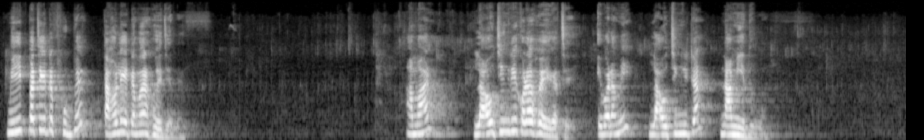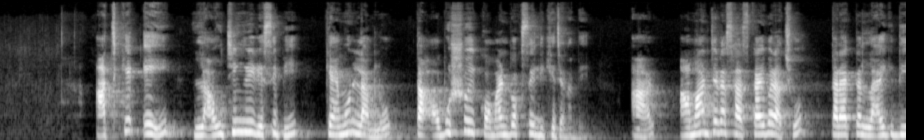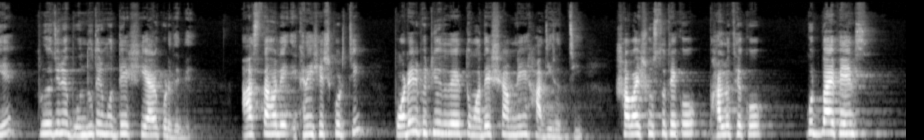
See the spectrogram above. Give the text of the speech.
মিনিট পাঁচে এটা ফুটবে তাহলে এটা আমার হয়ে যাবে। আমার লাউ চিংড়ি করা হয়ে গেছে। এবার আমি লাউ চিংড়িটা নামিয়ে দেবো। আজকের এই লাউ চিংড়ি রেসিপি কেমন লাগল তা অবশ্যই কমেন্ট বক্সে লিখে জানাবে। আর আমার যারা সাবস্ক্রাইবার আছো, তারা একটা লাইক দিয়ে প্রয়োজনে বন্ধুদের মধ্যে শেয়ার করে দেবে। আজ তাহলে এখানেই শেষ করছি। পরের ভিডিওতে তোমাদের সামনে হাজির হচ্ছি। সবাই সুস্থ থেকো, ভালো থেকো। Good bye friends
